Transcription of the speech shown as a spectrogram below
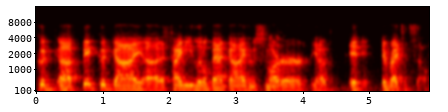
good, uh, big good guy, uh, tiny little bad guy who's smarter. You know, it it, it writes itself.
